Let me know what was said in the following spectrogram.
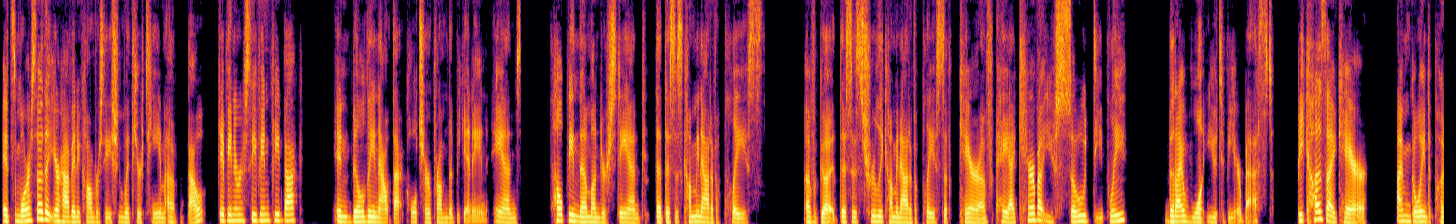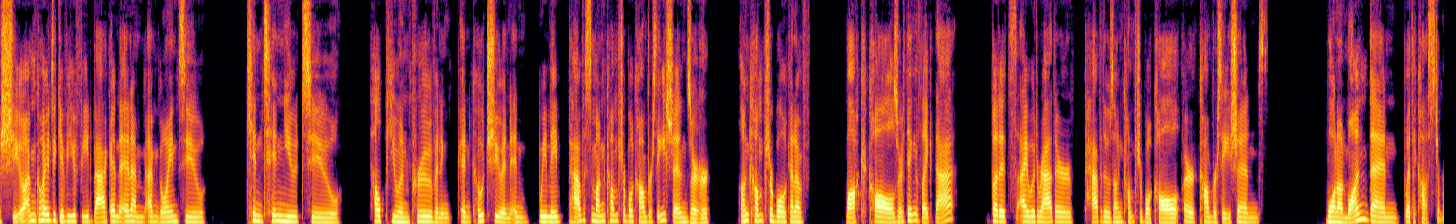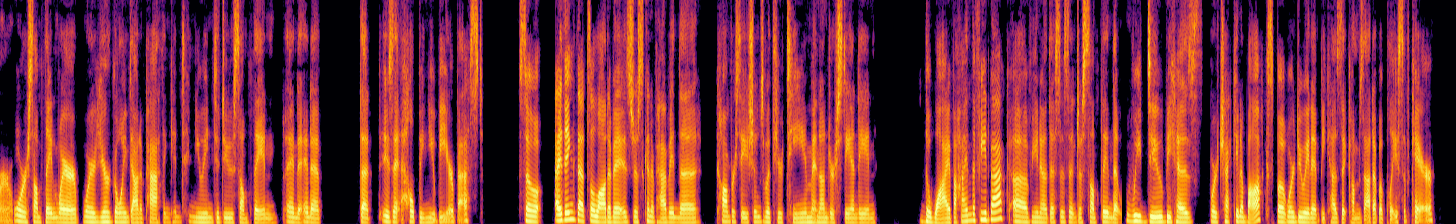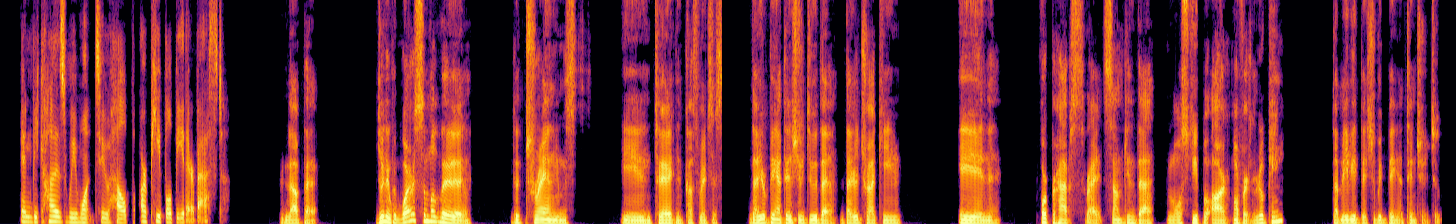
It's more so that you're having a conversation with your team about giving and receiving feedback and building out that culture from the beginning and helping them understand that this is coming out of a place of good. This is truly coming out of a place of care of, hey, I care about you so deeply that I want you to be your best. Because I care, I'm going to push you. I'm going to give you feedback and, and I'm I'm going to continue to help you improve and and coach you and and we may have some uncomfortable conversations or uncomfortable kind of mock calls or things like that but it's i would rather have those uncomfortable call or conversations one on one than with a customer or something where where you're going down a path and continuing to do something in in a that isn't helping you be your best. So i think that's a lot of it is just kind of having the conversations with your team and understanding the why behind the feedback of, you know, this isn't just something that we do because we're checking a box, but we're doing it because it comes out of a place of care and because we want to help our people be their best. Love that. Julie, what are some of the the trends in tech and customer success that you're paying attention to that that you're tracking in or perhaps right something that most people are overlooking that maybe they should be paying attention to?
